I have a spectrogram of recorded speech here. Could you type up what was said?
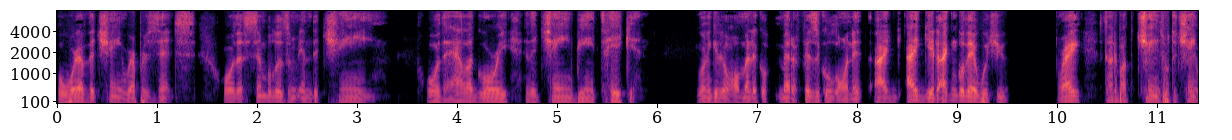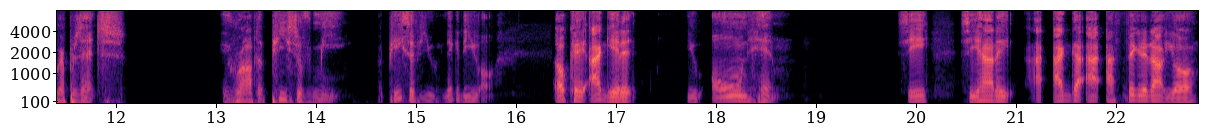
or whatever the chain represents or the symbolism in the chain or the allegory and the chain being taken. You want to get it all medical, metaphysical on it. I, I get it. I can go there with you, right? It's not about the chains, what the chain represents. He robbed a piece of me, a piece of you. Nigga, do you own? Okay, I get it. You own him. See, see how they, I, I got, I, I figured it out, y'all.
